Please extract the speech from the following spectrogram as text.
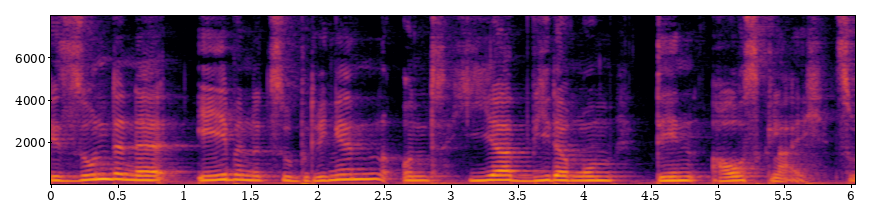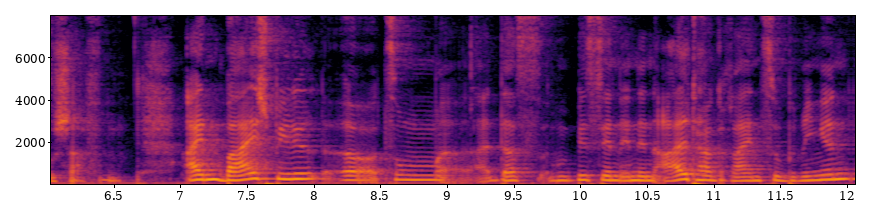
gesundene Ebene zu bringen und hier wiederum den Ausgleich zu schaffen. Ein Beispiel, äh, zum das ein bisschen in den Alltag reinzubringen,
